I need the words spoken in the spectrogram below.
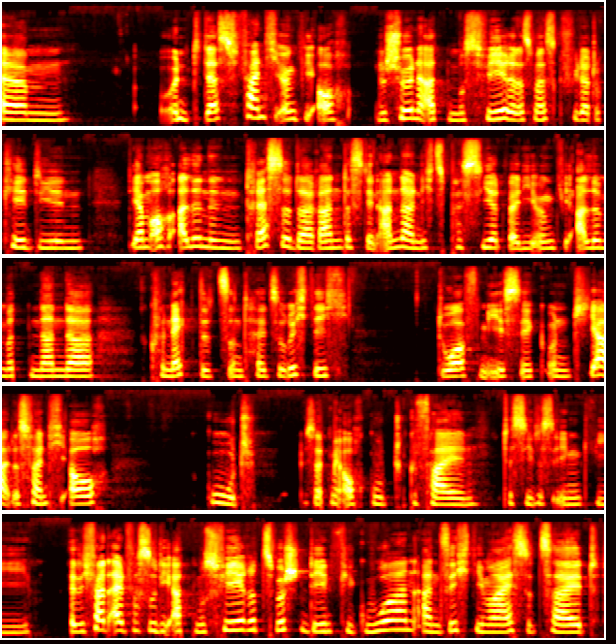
Ähm, und das fand ich irgendwie auch eine schöne Atmosphäre, dass man das Gefühl hat, okay, die, die haben auch alle ein Interesse daran, dass den anderen nichts passiert, weil die irgendwie alle miteinander connected sind, halt so richtig dorfmäßig. Und ja, das fand ich auch gut. Es hat mir auch gut gefallen, dass sie das irgendwie. Also ich fand einfach so die Atmosphäre zwischen den Figuren an sich die meiste Zeit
